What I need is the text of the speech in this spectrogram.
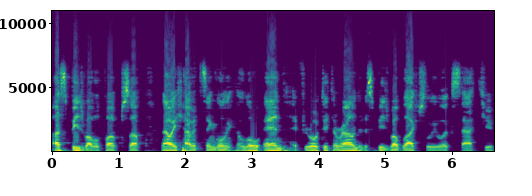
a speech bubble pops up. Now I have it saying only hello and if you rotate around the speech bubble actually looks at you.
